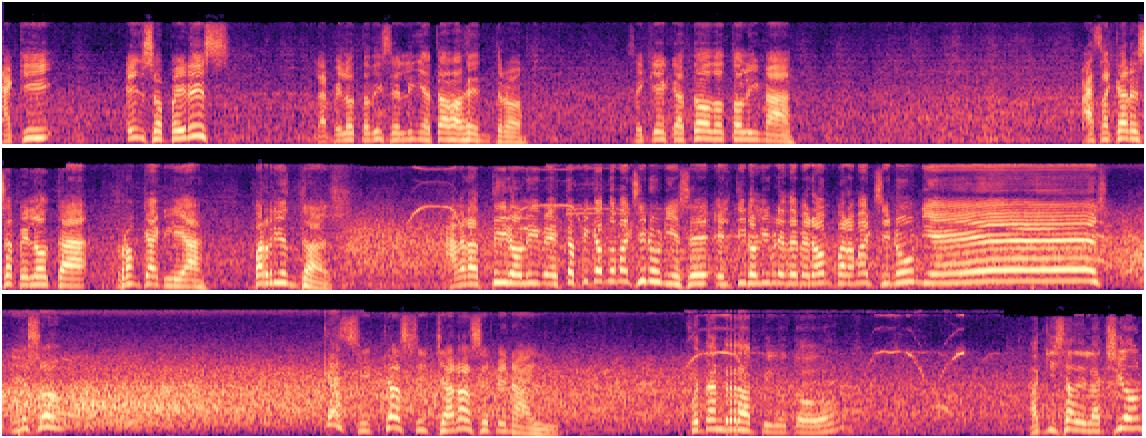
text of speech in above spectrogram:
Aquí Enzo Pérez. La pelota dice en línea estaba adentro. Se queja todo Tolima. A sacar esa pelota Roncaglia. Barrientos. Habrá tiro libre. Está picando Maxi Núñez. ¿eh? El tiro libre de Verón para Maxi Núñez. ¿Y eso? casi, casi Chará penal. Fue tan rápido todo. Aquí sale la acción.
